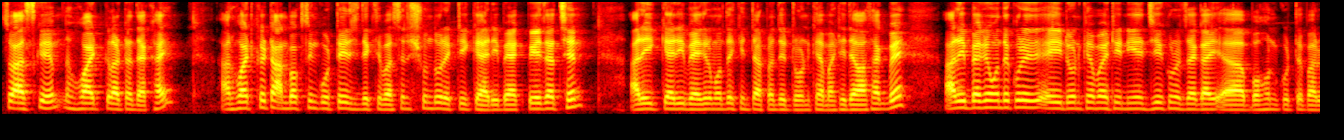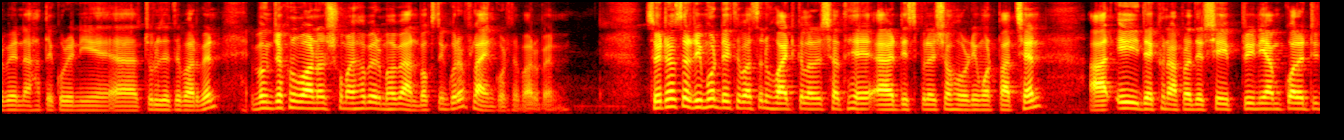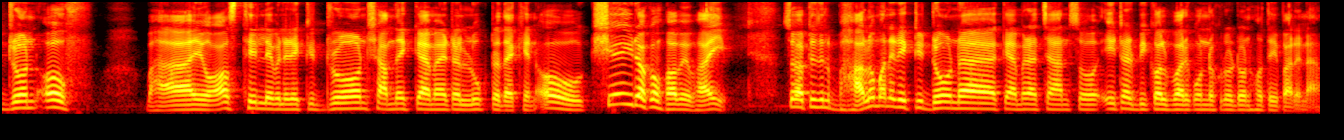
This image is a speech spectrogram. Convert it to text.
সো আজকে হোয়াইট কালারটা দেখাই। আর হোয়াইট কালারটা আনবক্সিং করতে দেখতে পাচ্ছেন, সুন্দর একটি ক্যারি ব্যাগ পেয়ে যাচ্ছেন। আর এই ক্যারি ব্যাগের মধ্যে কিন্তু আপনাদের ড্রোন ক্যামেরাটি দেওয়া থাকবে। আর এই ব্যাগের মধ্যে করে এই ড্রোন ক্যামেরাটি নিয়ে যে কোনো জায়গায় বহন করতে পারবেন, হাতে করে নিয়ে চলে যেতে পারবেন। এবং যখন ওড়ানোর সময় হবে, এরমভাবে আনবক্সিং করে ফ্লাইং করতে পারবেন। সো এটা হচ্ছে রিমোট দেখতে পাচ্ছেন হোয়াইট কালারের সাথে ডিসপ্লে সহ রিমোট পাচ্ছেন। আর এই দেখুন আপনাদের সেই প্রিমিয়াম কোয়ালিটি ড্রোন ওফ ভাই, অস্থির লেভেলের একটি ড্রোন সামনে ক্যামেরাটার লুকটা দেখেন, ও, সেই রকম হবে ভাই। সো আপনি যদি ভালো মানের একটি ড্রোন ক্যামেরা চান সো এটার বিকল্প আর অন্য কোনো ড্রোন হতেই পারে না।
